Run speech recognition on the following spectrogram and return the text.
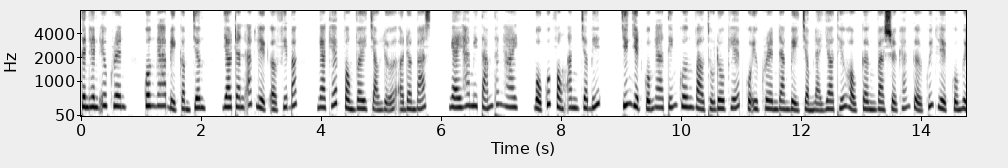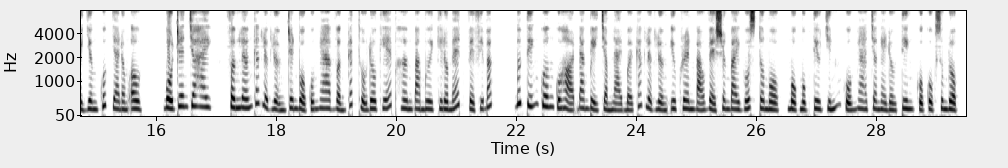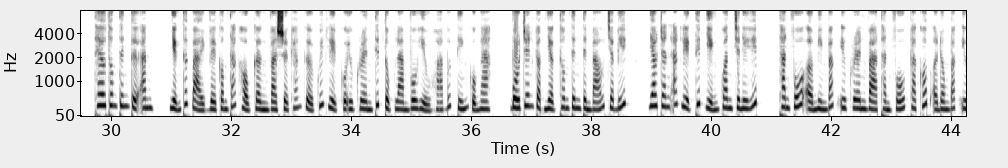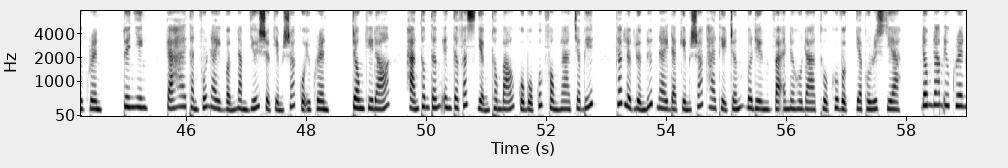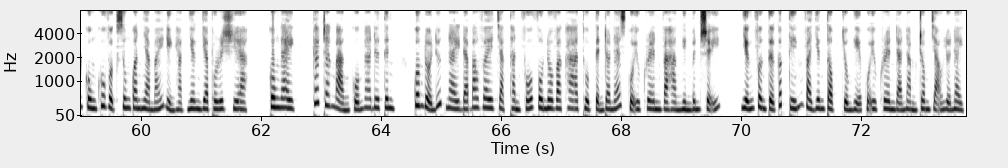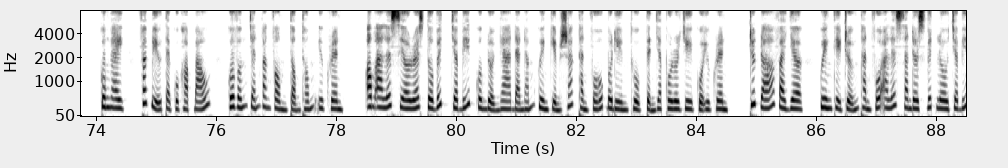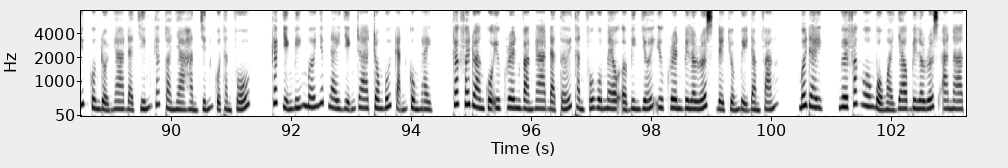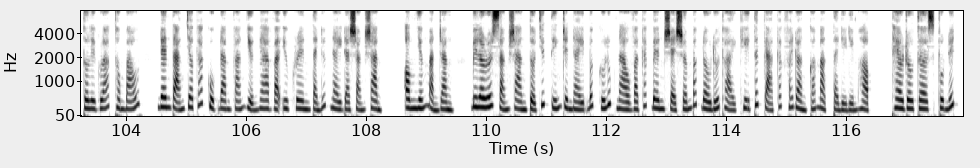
Tình hình Ukraine, quân Nga bị cầm chân, giao tranh ác liệt ở phía Bắc, Nga khép vòng vây chảo lửa ở Donbass. Ngày 28 tháng 2, Bộ Quốc phòng Anh cho biết, chiến dịch của Nga tiến quân vào thủ đô Kiev của Ukraine đang bị chậm lại do thiếu hậu cần và sự kháng cự quyết liệt của người dân quốc gia Đông Âu. Bộ trên cho hay, phần lớn các lực lượng trên bộ của Nga vẫn cách thủ đô Kiev hơn 30 km về phía Bắc. Bước tiến quân của họ đang bị chậm lại bởi các lực lượng Ukraine bảo vệ sân bay Gostomo, một mục tiêu chính của Nga cho ngày đầu tiên của cuộc xung đột. Theo thông tin từ Anh, những thất bại về công tác hậu cần và sự kháng cự quyết liệt của Ukraine tiếp tục làm vô hiệu hóa bước tiến của Nga. Bộ trên cập nhật thông tin tình báo cho biết, giao tranh ác liệt tiếp diễn quanh Chernihiv, thành phố ở miền Bắc Ukraine và thành phố Kharkov ở đông bắc Ukraine. Tuy nhiên, cả hai thành phố này vẫn nằm dưới sự kiểm soát của Ukraine. Trong khi đó, hãng thông tấn Interfax dẫn thông báo của Bộ Quốc phòng Nga cho biết, các lực lượng nước này đã kiểm soát hai thị trấn Berdyansk và Enerhoda thuộc khu vực Zaporizhia. Đông Nam Ukraine cùng khu vực xung quanh nhà máy điện hạt nhân Zaporizhia. Cùng ngày, các trang mạng của Nga đưa tin, quân đội nước này đã bao vây chặt thành phố Volnovakha thuộc tỉnh Donetsk của Ukraine và hàng nghìn binh sĩ. Những phần tử cấp tiến và dân tộc chủ nghĩa của Ukraine đã nằm trong chảo lửa này. Cùng ngày, phát biểu tại cuộc họp báo, cố vấn chánh văn phòng Tổng thống Ukraine, ông Alexei Restovich cho biết quân đội Nga đã nắm quyền kiểm soát thành phố Bodin thuộc tỉnh Zaporozhye của Ukraine. Trước đó vài giờ, Quyền thị trưởng thành phố Alexander Svitlo cho biết quân đội Nga đã chiếm các tòa nhà hành chính của thành phố. Các diễn biến mới nhất này diễn ra trong bối cảnh cùng ngày. Các phái đoàn của Ukraine và Nga đã tới thành phố Gomel ở biên giới Ukraine-Belarus để chuẩn bị đàm phán. Mới đây, người phát ngôn Bộ Ngoại giao Belarus Anatoly Grad thông báo nền tảng cho các cuộc đàm phán giữa Nga và Ukraine tại nước này đã sẵn sàng. Ông nhấn mạnh rằng, Belarus sẵn sàng tổ chức tiến trình này bất cứ lúc nào và các bên sẽ sớm bắt đầu đối thoại khi tất cả các phái đoàn có mặt tại địa điểm họp. Theo Reuters Sputnik,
